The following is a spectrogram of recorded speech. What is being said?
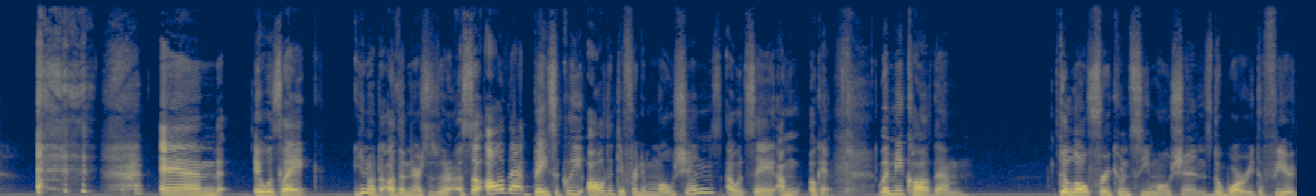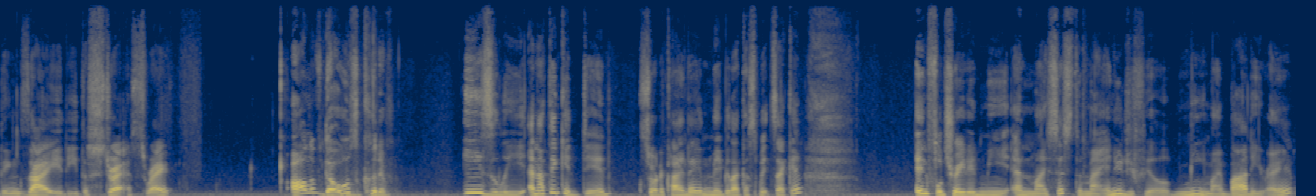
And it was like, you know the other nurses were so all that basically all the different emotions i would say i'm okay let me call them the low frequency emotions the worry the fear the anxiety the stress right? All of those could have easily and i think it did sort of kind of in maybe like a split second infiltrated me and my system my energy field me my body right?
